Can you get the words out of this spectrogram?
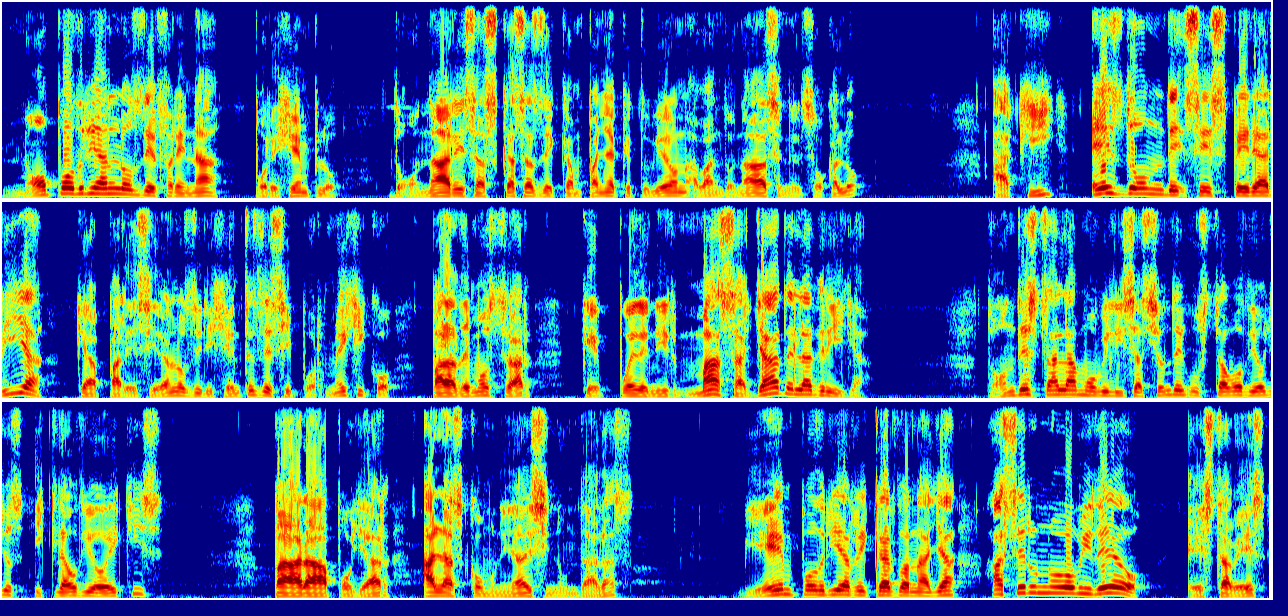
¿No podrían los de Frená, por ejemplo, donar esas casas de campaña que tuvieron abandonadas en el Zócalo? Aquí es donde se esperaría que aparecieran los dirigentes de Sí por México para demostrar que pueden ir más allá de la grilla. ¿Dónde está la movilización de Gustavo de Hoyos y Claudio X para apoyar a las comunidades inundadas? Bien podría Ricardo Anaya hacer un nuevo video, esta vez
